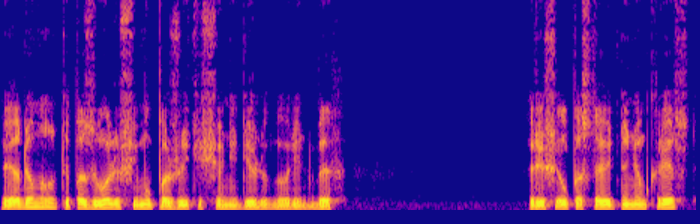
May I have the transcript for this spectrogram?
«Я думал, ты позволишь ему пожить еще неделю», — говорит Беф. «Решил поставить на нем крест?»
